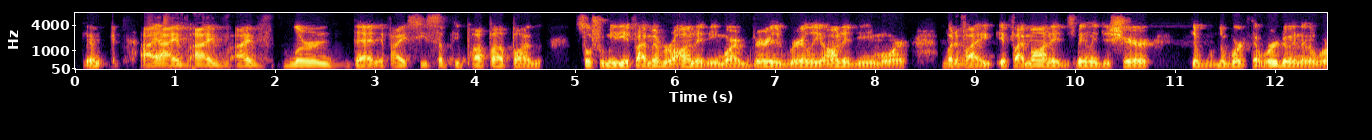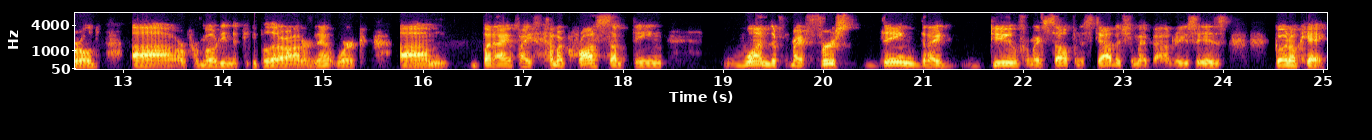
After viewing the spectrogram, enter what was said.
yeah. I, I've I've I've learned that if I see something pop up on social media if I'm ever on it anymore. I'm very rarely on it anymore. But mm-hmm. if I if I'm on it, it's mainly to share the, the work that we're doing in the world uh, or promoting the people that are on our network. Um, but I, if I come across something, one, the, my first thing that I do for myself in establishing my boundaries is going, okay,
